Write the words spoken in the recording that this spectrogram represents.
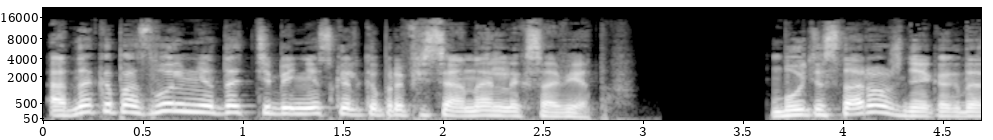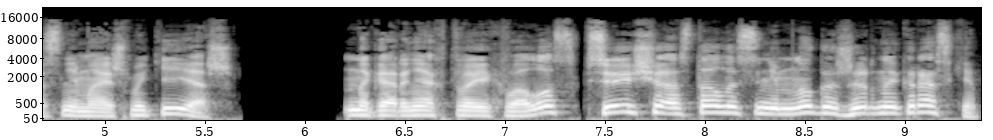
Однако позволь мне дать тебе несколько профессиональных советов. Будь осторожнее, когда снимаешь макияж. На корнях твоих волос все еще осталось немного жирной краски».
